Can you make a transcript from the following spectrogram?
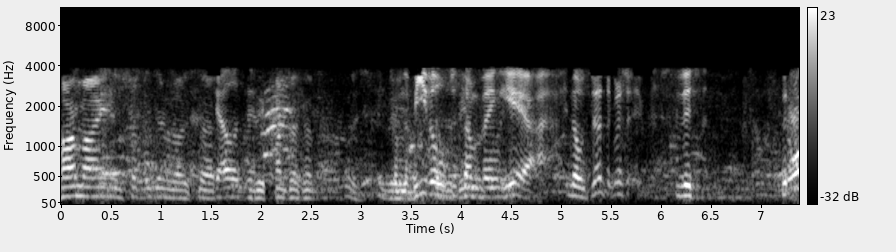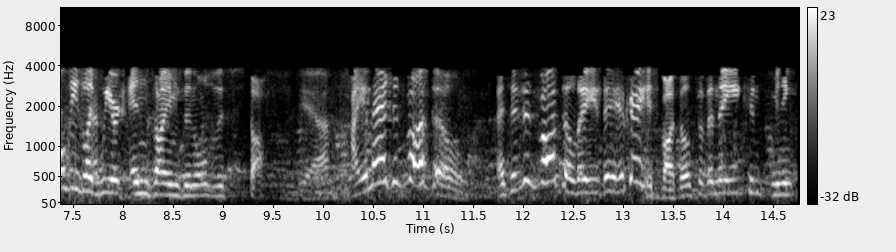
carmine and stuff like that? Those, uh, Gelatin. the comes from, from the beetles or something. Yeah, I, no, that's the question. This, but all these like weird enzymes and all this stuff. Yeah. I imagine batal. And since it's batal, they, they okay, it's batal. So then they can meaning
